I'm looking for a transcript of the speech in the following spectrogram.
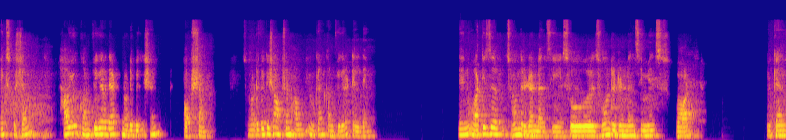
Next question how you configure that notification option? So notification option how you can configure tell them. Then what is the zone redundancy? So zone redundancy means what? You can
